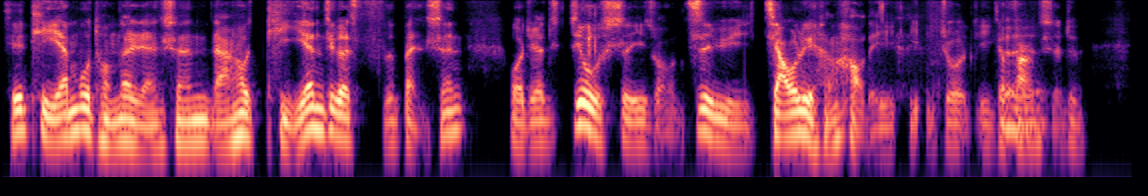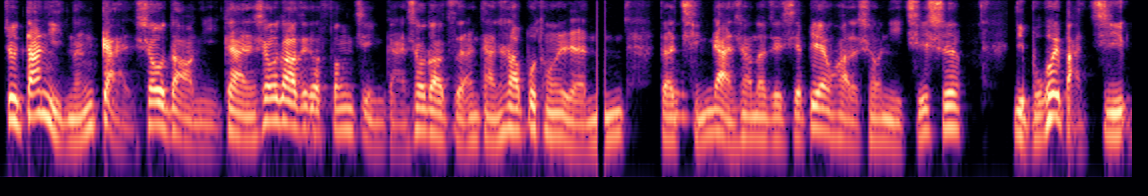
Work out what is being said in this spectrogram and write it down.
其实体验不同的人生，然后体验这个词本身。我觉得就是一种治愈焦虑很好的一一就一个方式，就就当你能感受到你感受到这个风景，感受到自然，感受到不同人的情感上的这些变化的时候，你其实你不会把机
